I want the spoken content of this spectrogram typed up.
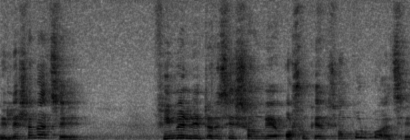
রিলেশন আছে ফিমেল লিটারেসির সঙ্গে অসুখের সম্পর্ক আছে।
